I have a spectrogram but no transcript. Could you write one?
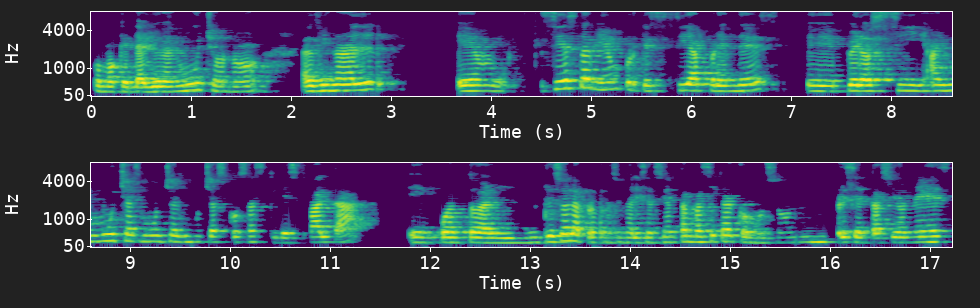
como que te ayudan mucho, ¿no? Al final, eh, sí está bien porque sí aprendes, eh, pero sí hay muchas, muchas, muchas cosas que les falta en cuanto al, incluso a la profesionalización tan básica como son presentaciones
